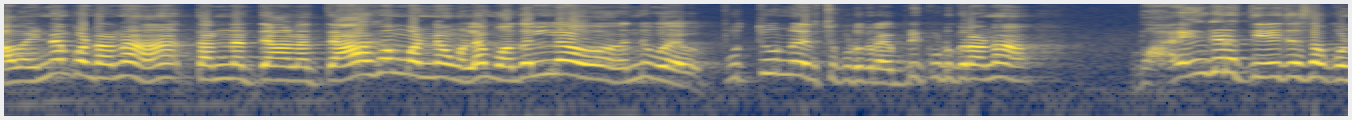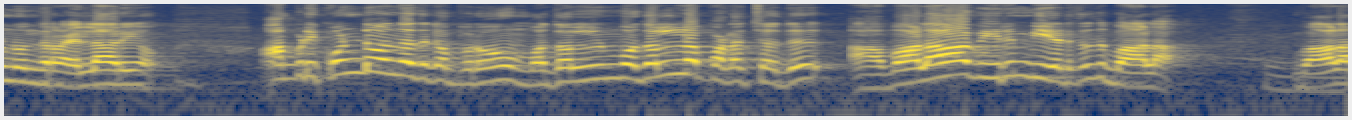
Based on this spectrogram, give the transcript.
அவன் என்ன பண்றான்னா தன்னை தான தியாகம் பண்ணவங்கள முதல்ல அவ வந்து புத்துணர்ச்சி கொடுக்குறா. எப்படி கொடுக்குறான்னா பயங்கர தேஜஸா கொண்டு வந்துடுறா எல்லாரையும். அப்படி கொண்டு வந்ததுக்கு அப்புறம் முதல் முதல்ல படைச்சது அவளா விரும்பி எடுத்தது பாலா. பாலா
